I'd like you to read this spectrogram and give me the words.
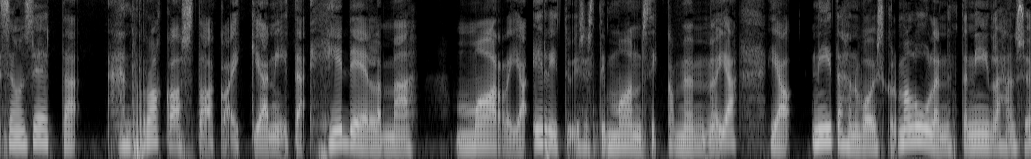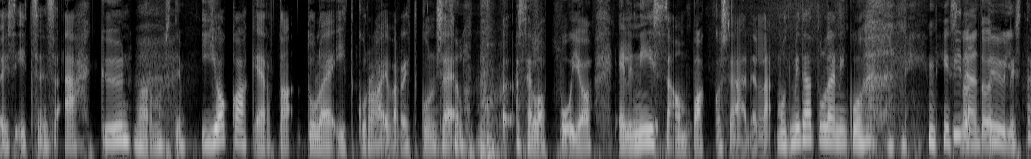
se on se, että hän rakastaa kaikkia niitä hedelmä, marja, erityisesti mansikkamömmöjä. Ja niitähän voisi, mä luulen, että niillä hän söisi itsensä ähkyyn. Varmasti. Joka kerta tulee itkuraivarit, kun se, Se loppuu. se loppuu jo. Eli niissä on pakko säädellä. Mutta mitä tulee niinku, niin, niin Pidän sanottuihin- tyylistä.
